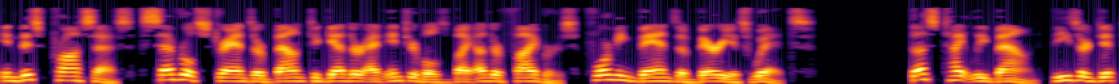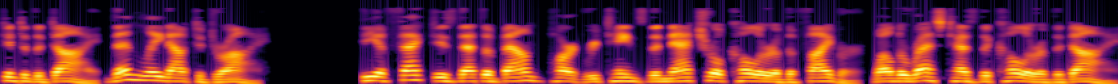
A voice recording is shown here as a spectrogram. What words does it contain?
In this process, several strands are bound together at intervals by other fibers, forming bands of various widths. Thus tightly bound, these are dipped into the dye, then laid out to dry. The effect is that the bound part retains the natural color of the fiber, while the rest has the color of the dye.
